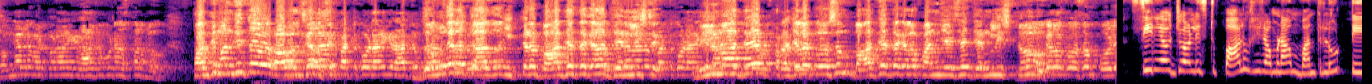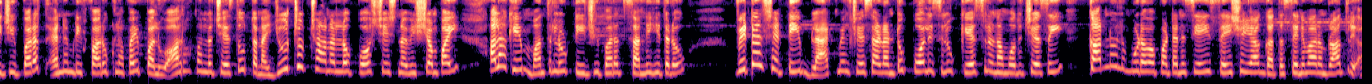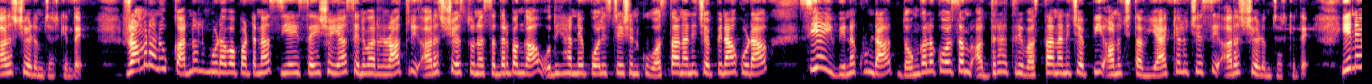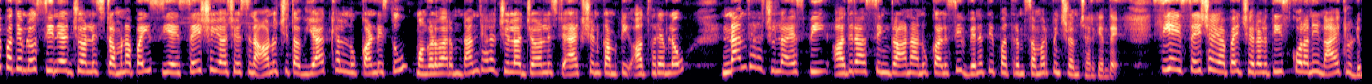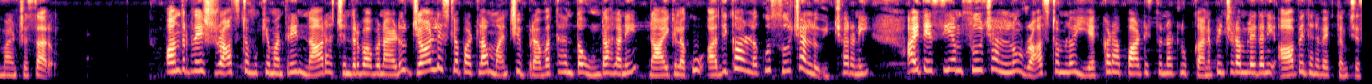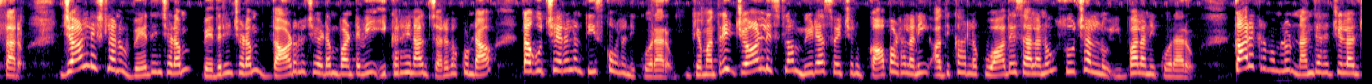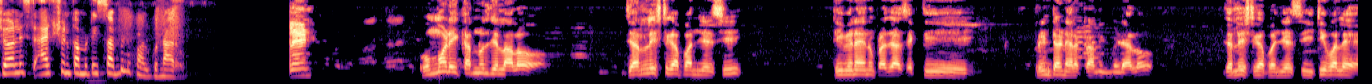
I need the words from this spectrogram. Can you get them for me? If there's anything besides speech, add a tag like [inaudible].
దొంగల్ని పట్టుకోవడానికి రాత్రి పూట వస్తాం నువ్వు. పది మందితో రావాల్సిన పట్టుకోవడానికి రాత్రి దొంగలు కాదు ఇక్కడ బాధ్యత గల జర్నలిస్ట్. మీ మాదిరే ప్రజల కోసం బాధ్యత గల పనిచేసే జర్నలిస్ట్ దొంగల కోసం police senior journalist Paluri Ramana మంత్రులు టీజీ భరత్ ఎన్ఎండి ఫరూక్లపై పలు ఆరోపణలు చేస్తూ తన యూట్యూబ్ ఛానల్లో పోస్ట్ చేసిన విషయంపై అలాగే మంత్రులు టీజీ భరత్ సన్నిహితుడు విఠల్ శెట్టి బ్లాక్మెయిల్ చేశాడంటూ పోలీసులు కేసులు నమోదు చేసి కర్నూలు మూడవ పట్టణ సిఐ శేషయ్య గత శనివారం రాత్రి అరెస్ట్ చేయడం జరిగింది. రమణను కర్నూలు మూడవ పట్టణ సిఐ శేషయ్య శనివారం రాత్రి అరెస్ట్ చేస్తున్న సందర్భంగా ఉదయాన్నే పోలీస్ స్టేషన్కు వస్తానని చెప్పినా కూడా సిఐ వినకుండా దొంగల కోసం అర్ధరాత్రి వస్తానని చెప్పి అనుచిత వ్యాఖ్యలు చేసి అరెస్ట్ చేయడం జరిగింది. ఈ నేపథ్యంలో సీనియర్ జర్నలిస్ట్ రమణపై సిఐ శేషయ్య చేసిన అనుచిత వ్యాఖ్యలను ఖండిస్తూ మంగళవారం నంద్యాల జిల్లా జర్నలిస్ట్ యాక్షన్ కమిటీ ఆధ్వర్యంలో నంద్యాల జిల్లా ఎస్పీ ఆదిరాజ్ సింగ్ రాణాను కలిసి వినతి పత్రం సమర్పించడం జరిగింది. సిఐ శేషయ్యపై చర్యలు తీసుకోవాలని నాయకులు డిమాండ్ చేశారు. ఆంధ్రప్రదేశ్ రాష్ట్ర ముఖ్యమంత్రి నారా చంద్రబాబు నాయుడు జర్నలిస్టుల పట్ల మంచి ప్రవర్తనతో ఉండాలని నాయకులకు అధికారులకు సూచనలు ఇచ్చారని అయితే సీఎం సూచనలను రాష్ట్రంలో ఎక్కడా పాటిస్తున్నట్లు కనిపించడం లేదని ఆవేదన వ్యక్తం చేశారు. జర్నలిస్టులను వేధించడం బెదిరించడం దాడులు చేయడం వంటివి ఇకనైనా జరగకుండా తగు చర్యలను తీసుకోవాలని కోరారు. ముఖ్యమంత్రి జర్నలిస్టుల మీడియా స్వేచ్ఛను కాపాడాలని అధికారులకు ఆదేశాలను సూచనలు ఇవ్వాలని కోరారు. కార్యక్రమంలో నంద్యాల జిల్లా జర్నలిస్ట్ యాక్షన్ కమిటీ సభ్యులు పాల్గొన్నారు. ఉమ్మడి కర్నూలు జిల్లాలో జర్నలిస్ట్గా పనిచేసి TV nine Prajasakti print and electronic మీడియాలో జర్నలిస్ట్గా పనిచేసి ఇటీవలే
